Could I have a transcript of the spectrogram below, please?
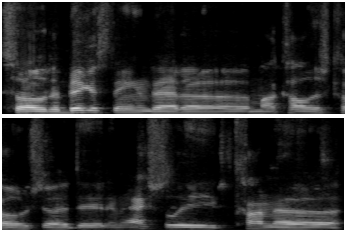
So the biggest thing that uh, my college coach uh, did, and actually kind of,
